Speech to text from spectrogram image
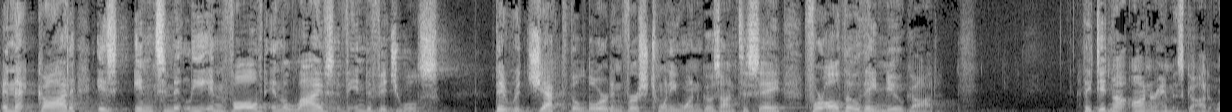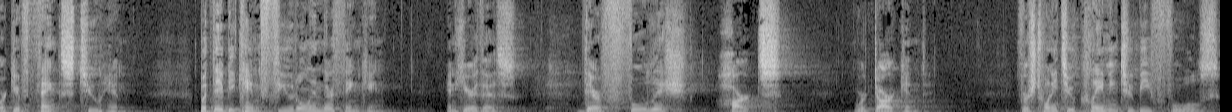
and that God is intimately involved in the lives of individuals, they reject the Lord. And verse 21 goes on to say, For although they knew God, they did not honor him as God or give thanks to him, but they became futile in their thinking. And hear this their foolish hearts were darkened. Verse 22 claiming to be fools,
